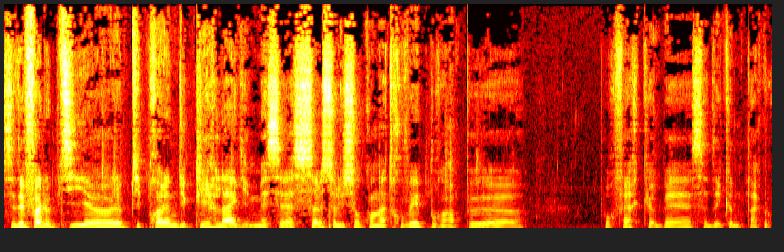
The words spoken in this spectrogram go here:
C'est des fois le petit, euh, le petit problème du clear lag, mais c'est la seule solution qu'on a trouvée pour un peu. Euh, pour faire que ben, ça déconne pas. Quoi.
